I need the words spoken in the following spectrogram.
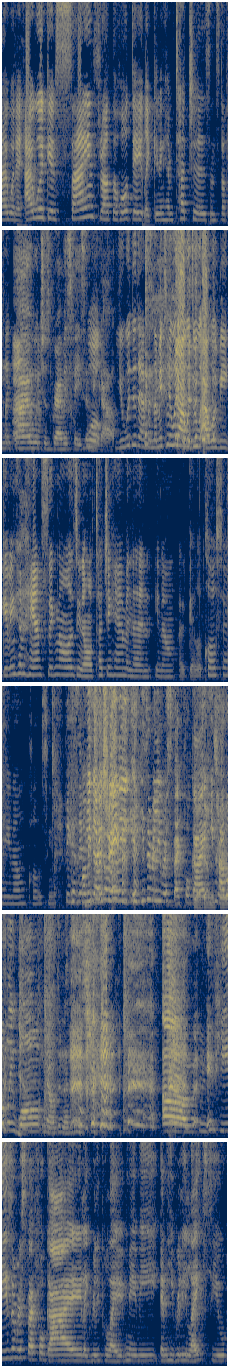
I wouldn't. I would give signs throughout the whole date, like giving him touches and stuff like that. I would just grab his face and well, make out. you would do that, but let me tell you what I would do. I would be giving him hand signals, you know, touching him, and then, you know, I'd get a little closer, you know, close, you know. Because if Want me he's, like a demonstrate? really, if he's a really respectful Yeah, guy, he probably won't. No, do not demonstrate. um, if he's a respectful guy, like really polite, maybe, and he really likes you,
